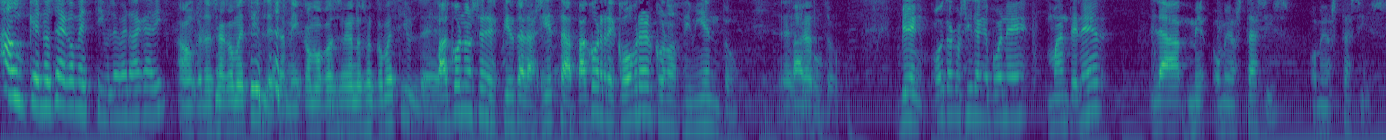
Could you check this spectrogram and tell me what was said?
Aunque no sea comestible, ¿verdad, Cari? Aunque no sea comestible, también como cosas que no son comestibles. Paco no se despierta a la siesta, Paco recobra el conocimiento. Paco. Exacto. Bien, otra cosita que pone mantener la me- homeostasis. Homeostasis.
